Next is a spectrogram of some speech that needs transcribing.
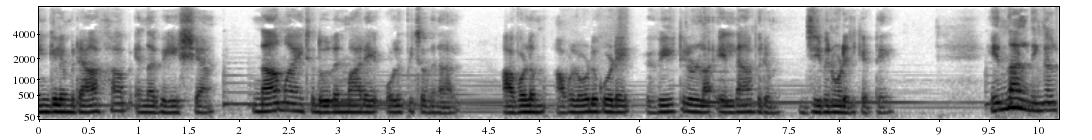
എങ്കിലും രാഹാബ് എന്ന വേശ്യ നാം അയച്ച ദൂതന്മാരെ ഒളിപ്പിച്ചതിനാൽ അവളും അവളോടുകൂടെ വീട്ടിലുള്ള എല്ലാവരും ജീവനോടിരിക്കട്ടെ. എന്നാൽ നിങ്ങൾ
